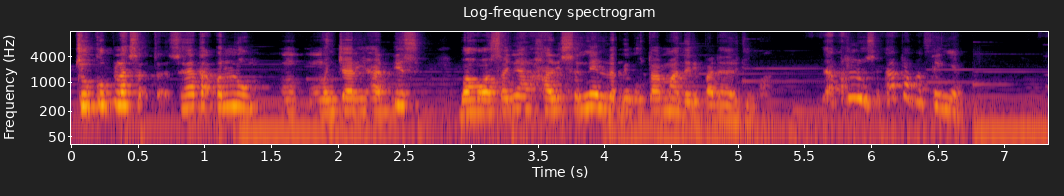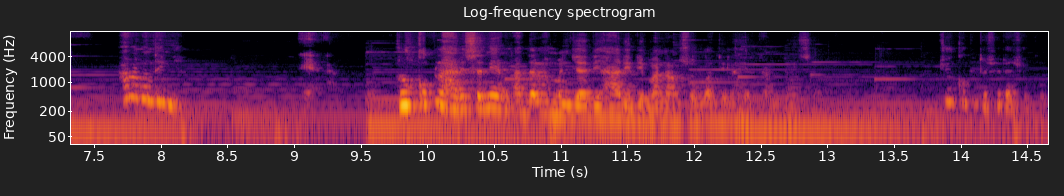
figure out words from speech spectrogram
Cukuplah saya tak perlu mencari hadis bahwasanya hari Senin lebih utama daripada hari Jumat. Tidak perlu. Apa pentingnya? Apa pentingnya? Cukuplah hari Senin adalah menjadi hari di mana Rasulullah dilahirkan. Cukup itu sudah cukup.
